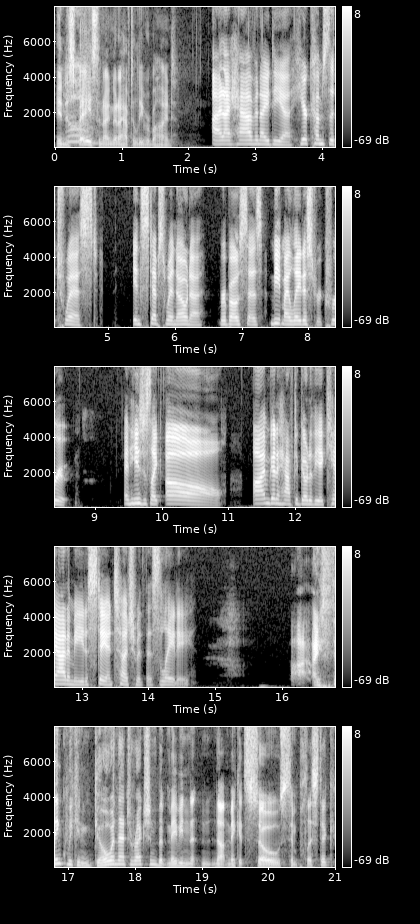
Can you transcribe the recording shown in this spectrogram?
into space, then I'm gonna have to leave her behind. And I have an idea. Here comes the twist. In steps Winona, Robau says, Meet my latest recruit. And he's just like, Oh, I'm going to have to go to the academy to stay in touch with this lady. I think we can go in that direction, but maybe n- not make it so simplistic.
